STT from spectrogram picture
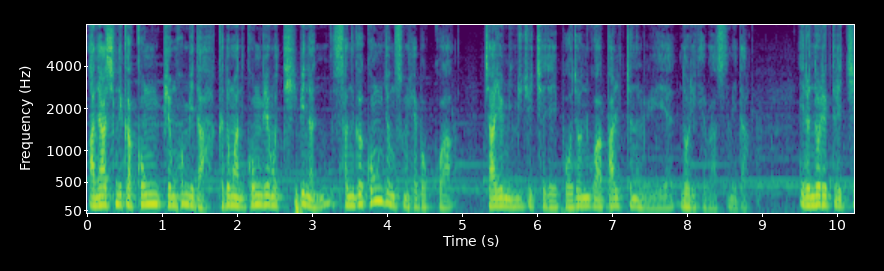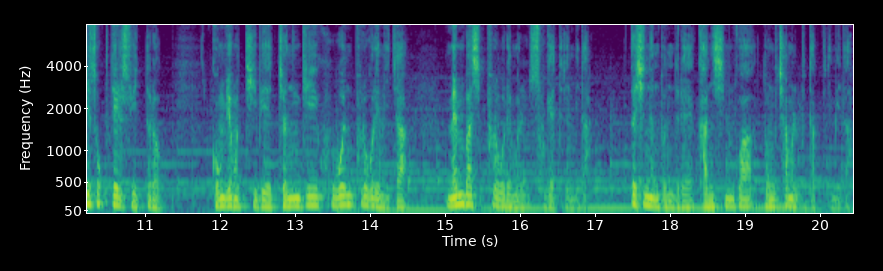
안녕하십니까 공병호입니다. 그동안 공병호 tv는 선거 공정성 회복과 자유민주주의 체제의 보존과 발전을 위해 노력해왔습니다. 이런 노력들이 지속될 수 있도록 공병호TV의 전기 후원 프로그램이자 멤버십 프로그램을 소개해드립니다. 뜻 있는 분들의 관심과 동참을 부탁드립니다.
